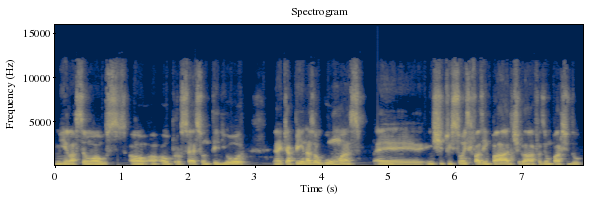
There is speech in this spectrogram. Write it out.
em relação aos, ao, ao processo anterior né, que apenas algumas é, instituições que fazem parte lá, faziam parte do,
